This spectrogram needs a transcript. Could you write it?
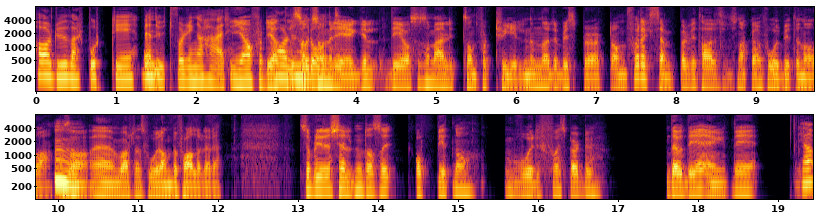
har du vært borti den utfordringa her? Ja, fordi Har at du som, som regel Det er også som er litt sånn fortvilende når det blir spurt om eksempel, vi tar, snakker om fòrbytte nå, da. Mm. Altså, eh, hva slags fòr anbefaler dere? Så blir det sjelden også oppgitt noe. Hvorfor spør du? Det er jo det egentlig Ja.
